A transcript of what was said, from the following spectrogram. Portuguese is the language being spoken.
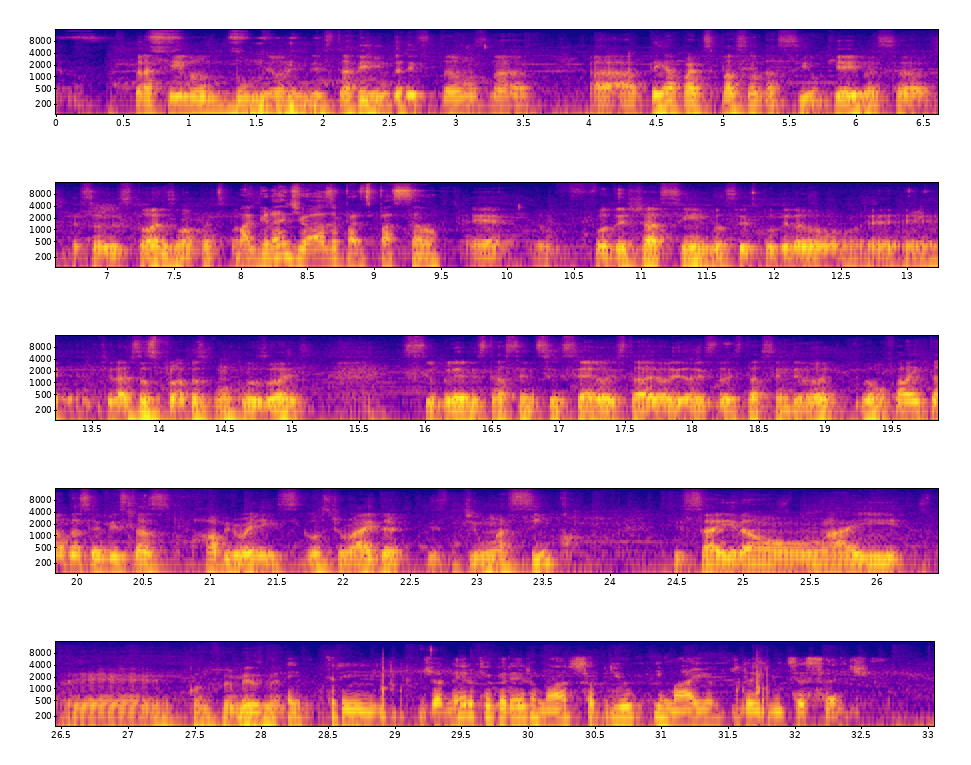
Pra quem não, não leu ainda está ainda, estamos na. A- a- tem a participação da Silk aí nessa, nessas histórias, uma participação. Uma grandiosa participação. É, eu vou deixar assim, vocês poderão é, é, tirar suas próprias conclusões. Se o Breno está sendo sincero ou está, ou, ou- ou está sendo irônico. Vamos falar então das revistas Hobby Race, Ghost Rider, de 1 a 5, que saíram aí. é, quando foi mesmo? né? Entre janeiro, fevereiro, março, abril e maio de 2017.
